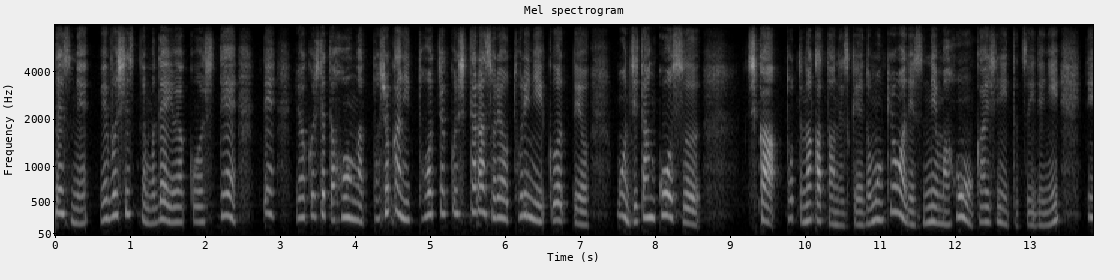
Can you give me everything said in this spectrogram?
ですねウェブシステムで予約をしてで予約してた本が図書館に到着したらそれを取りに行くっていうもう時短コースしか取ってなかったんですけれども今日はですね、まあ、本を返しに行ったついでにで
